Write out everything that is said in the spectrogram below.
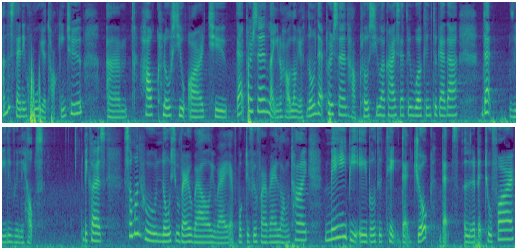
understanding who you're talking to, um, how close you are to that person, like you know how long you've known that person, how close you are guys have been working together, that really really helps because someone who knows you very well, right, have worked with you for a very long time, may be able to take that joke that's a little bit too far.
